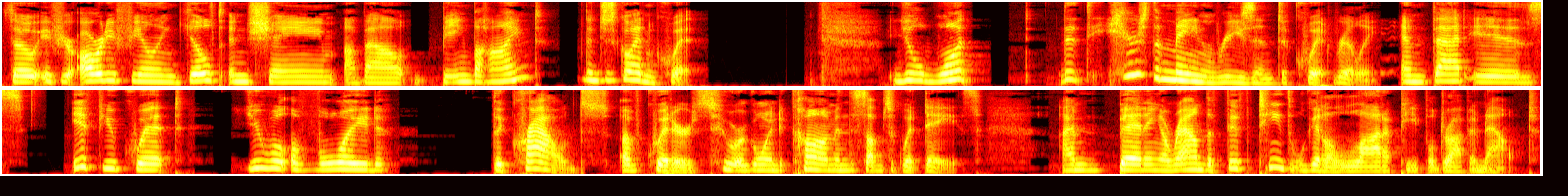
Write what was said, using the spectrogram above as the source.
So if you're already feeling guilt and shame about being behind, then just go ahead and quit. You'll want that here's the main reason to quit really, and that is if you quit, you will avoid the crowds of quitters who are going to come in the subsequent days. I'm betting around the 15th we'll get a lot of people dropping out.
